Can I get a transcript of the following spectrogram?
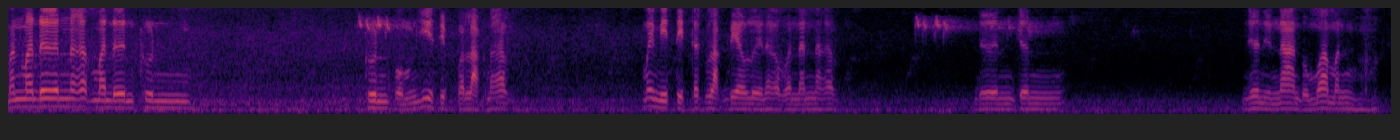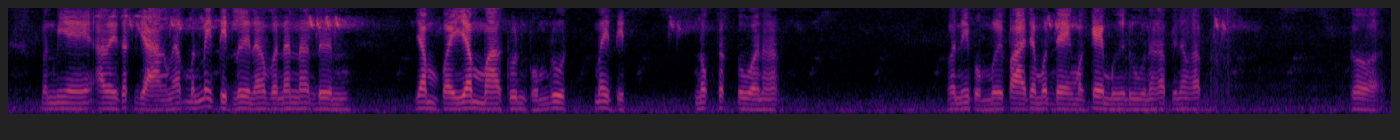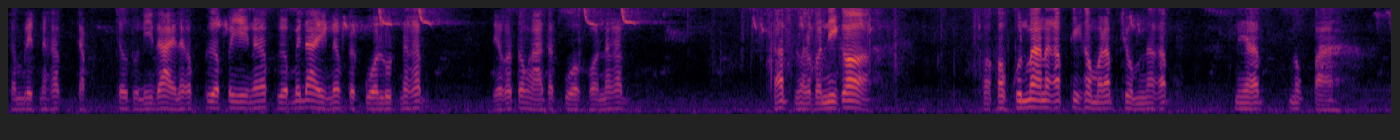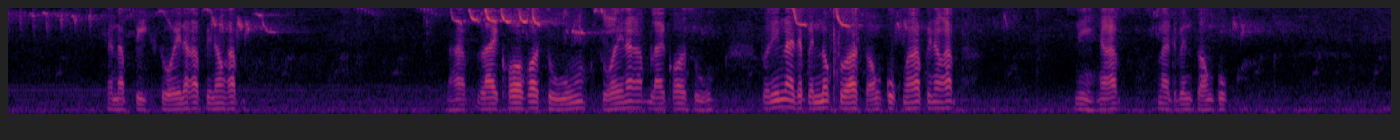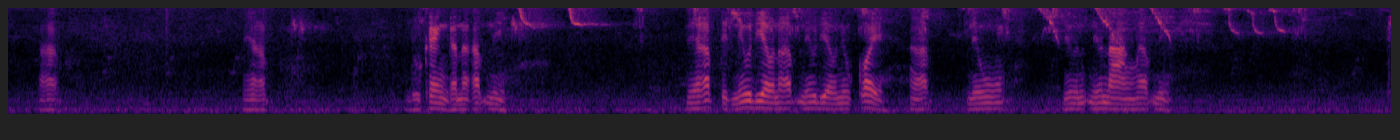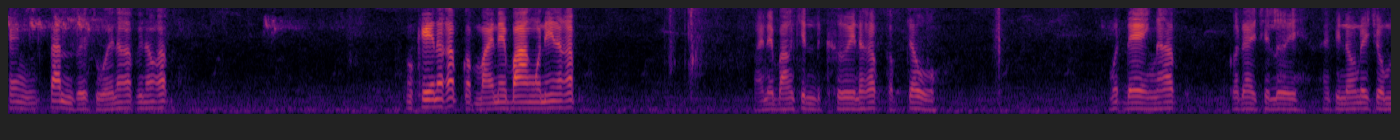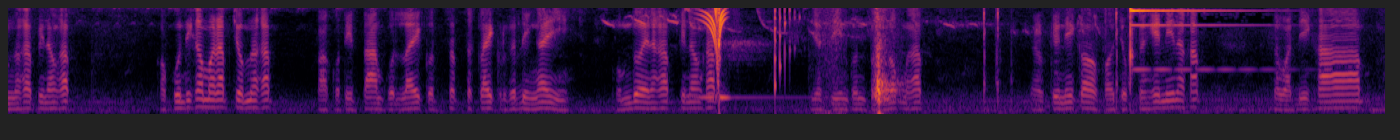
มันมาเดินนะครับ มาเดินครุนครุนผมยี่สิบกว่าหลักนะครับ ไม่มีติดสักหลักเดียวเลยนะครับ วันนั้นนะครับ เดินจนเดินอยู่นานผมว่ามัน มันมีอะไรสักอย่างนะครับ มันไม่ติดเลยนะครับวันนั้นนะเดินย่ำไปย่ำมาคุณผมรูดไม่ติดนกสักตัวนะครับ วันนี้ผมเลยปลาจะมดแดงมาแก้มือดูนะครับพี่น้องครับ ก็สำเร็จนะครับ จับเจ้าตัวนี้ได้นะครับ เกือบไปอีกนะครับ เกือบไม่ได้อีกนะครับตะกัวหลุดนะครับ เดี๋ยวก็ต้องหาตะกัวก่อนนะครับ ครับสำหรับวันนี้ก็ขอขอบคุณมากนะครับ ที่เข้ามารับชมนะครับ นี่ครับนกป่าสนับปีกสวยนะครับพี่น้องครับ นะครับ ลายคอก็สูงสวยนะครับ ลายคอสูง ตัวนี้น่าจะเป็นนกตัวสองกุกนะครับพี่น้องครับ นี่นะครับ น่าจะเป็นสองกุกนะครับนี่ครับ ดูแข่งกันนะครับนี่นี่ครับติดนิ้วเดียวนะครับ นิ้วเดียวนิ้วก้อยนะครับ นิ้วนิ้วนิ้วนางนะครับนี่ แข้งสั้นสวยๆนะครับพี่น้องครับ โอเคนะครับ กับหมายในบางวันนี้นะครับายในบางเช่นเคยนะครับ กับเจ้ามดแดงนะครับ ก็ได้เฉลย ให้พี่น้องได้ชมนะครับ พี่น้องครับ ขอบคุณที่เข้ามารับชมนะครับฝากกดติดตามกดไลค์กดซับสไครต์กดกระดิ่งให้ผมด้วยนะครับ พี่น้องครับอย่าซีนคนตกนกนะครับแล้วคลิปนี้ก็ขอจบเพียงแค่นี้นะครับ สวัสดีครับ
